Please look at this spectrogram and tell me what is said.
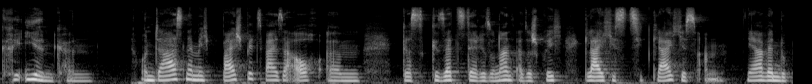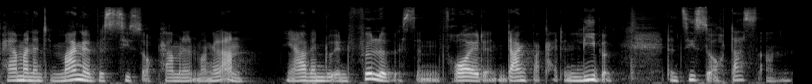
kreieren können. Und da ist nämlich beispielsweise auch ähm, das Gesetz der Resonanz, also sprich, Gleiches zieht Gleiches an. Ja, wenn du permanent im Mangel bist, ziehst du auch permanent Mangel an. Ja, wenn du in Fülle bist, in Freude, in Dankbarkeit, in Liebe, dann ziehst du auch das an.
